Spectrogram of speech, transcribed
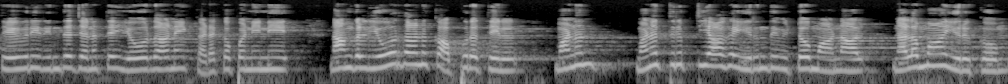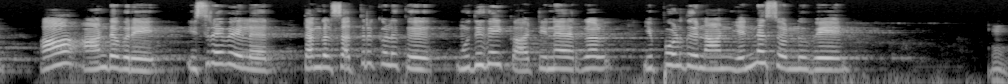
தேவரீர் இந்த ஜனத்தை யோர்தானை கடக்க பண்ணினீர். நாங்கள் யோர்தானுக்கு அப்புறத்தில் மனம் மன திருப்தியாக இருந்து விட்டோமானால் நலமாயிருக்கும். ஆ ஆண்டவரே இஸ்ரவேலர் தங்கள் சத்துருக்களுக்கு முதுகை காட்டினார்கள். இப்பொழுது நான் என்ன சொல்லுவேன்? ம்.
